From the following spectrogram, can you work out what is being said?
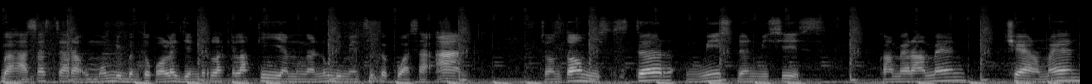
bahasa secara umum dibentuk oleh gender laki-laki yang mengandung dimensi kekuasaan. Contoh Mr., Miss, dan Mrs. Kameramen, chairman,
